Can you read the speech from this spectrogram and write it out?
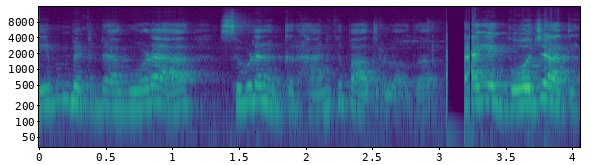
దీపం పెట్టినా కూడా శివుడు అనుగ్రహానికి పాత్రలు అవుతారు అలాగే గోజాతి.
